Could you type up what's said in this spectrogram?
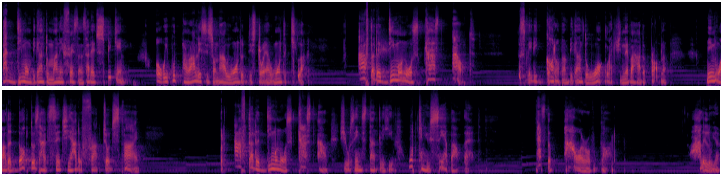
that demon began to manifest and started speaking. Oh, we put paralysis on her. We want to destroy her. We want to kill her. After the demon was cast out, this lady got up and began to walk like she never had a problem. Meanwhile, the doctors had said she had a fractured spine. But after the demon was cast out, she was instantly healed. What can you say about that? That's the power of God. Hallelujah.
